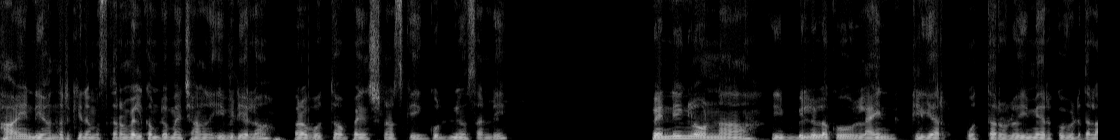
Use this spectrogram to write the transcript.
హాయ్ అండి. అందరికీ నమస్కారం. Welcome to my channel. ఈ వీడియోలో ప్రభుత్వ పెన్షనర్స్‌కి గుడ్ న్యూస్ అండి. పెండింగ్‌లో ఉన్న ఈ బిల్లులకు లైన్ క్లియర్ ఉత్తర్వులు ఈ మేరకు విడుదల.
